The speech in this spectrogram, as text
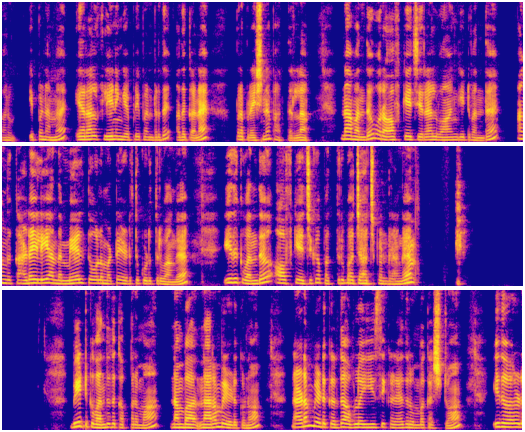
வரும். இப்போ நம்ம இறால் க்ளீனிங் எப்படி பண்ணுறது அதுக்கான ப்ரிப்பரேஷனை பார்த்துடலாம். நான் வந்து ஒரு ஆஃப் கேஜி இறால் வாங்கிட்டு வந்தேன். அங்கே கடையிலேயே அந்த மேல் தோலை மட்டும் எடுத்து கொடுத்துருவாங்க. இதுக்கு வந்து ஆஃப் கேஜிக்கு பத்து ரூபாய் சார்ஜ் பண்ணுறாங்க வீட்டுக்கு வந்ததுக்கப்புறமா நம்ம நரம்பு எடுக்கணும். நரம்பு எடுக்கிறது அவ்வளோ ஈஸி கிடையாது ரொம்ப கஷ்டம். இதோட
